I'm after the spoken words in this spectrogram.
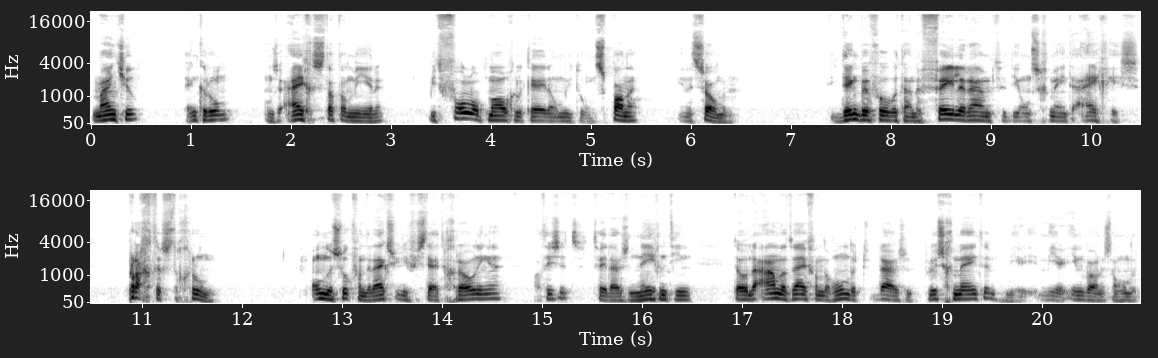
Mind you, denk erom, onze eigen stad Almere biedt volop mogelijkheden om u te ontspannen in het zomeren. Ik denk bijvoorbeeld aan de vele ruimte die onze gemeente eigen is. Prachtigste groen. Een onderzoek van de Rijksuniversiteit Groningen, wat is het, 2019, toonde aan dat wij van de 100.000 plus gemeenten, meer, meer inwoners dan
